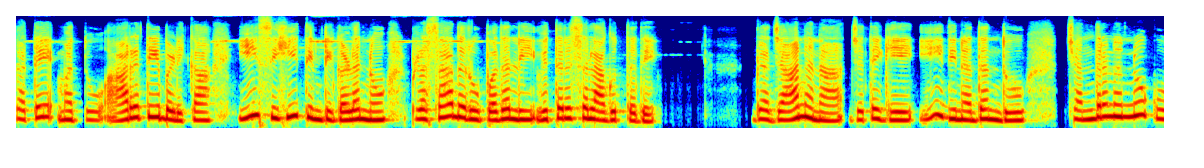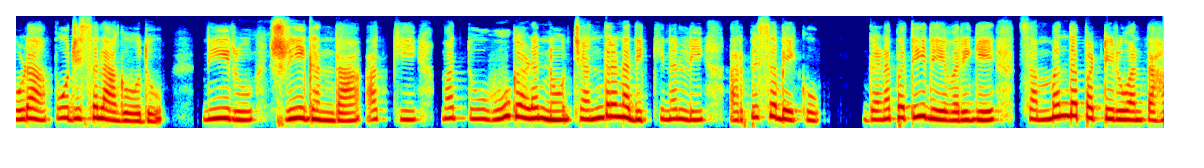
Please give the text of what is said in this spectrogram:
ಕತೆ ಮತ್ತು ಆರತಿ ಬಳಿಕ ಈ ಸಿಹಿ ತಿಂಡಿಗಳನ್ನು ಪ್ರಸಾದ ರೂಪದಲ್ಲಿ ವಿತರಿಸಲಾಗುತ್ತದೆ. ಗಜಾನನ ಜೊತೆಗೆ ಈ ದಿನದಂದು ಚಂದ್ರನನ್ನೂ ಕೂಡ ಪೂಜಿಸಲಾಗುವುದು. ನೀರು, ಶ್ರೀಗಂಧ, ಅಕ್ಕಿ ಮತ್ತು ಹೂಗಳನ್ನು ಚಂದ್ರನ ದಿಕ್ಕಿನಲ್ಲಿ ಅರ್ಪಿಸಬೇಕು. ಗಣಪತಿ ದೇವರಿಗೆ ಸಂಬಂಧಪಟ್ಟಿರುವಂತಹ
